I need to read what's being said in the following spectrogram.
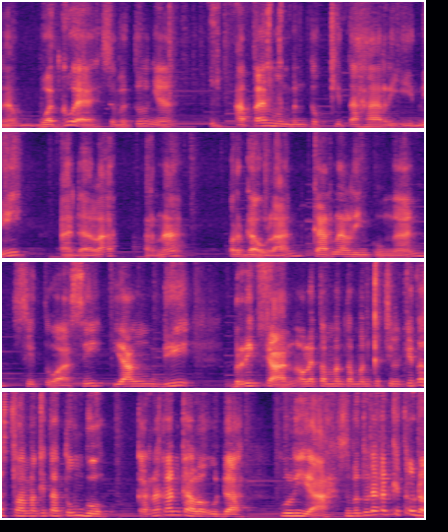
Nah buat gue sebetulnya apa yang membentuk kita hari ini adalah karena pergaulan karena lingkungan situasi yang di berikan oleh teman-teman kecil kita selama kita tumbuh. Karena kan kalau udah kuliah, sebetulnya kan kita udah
